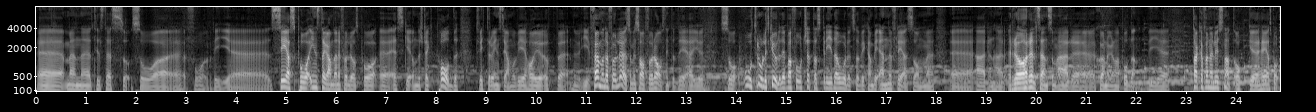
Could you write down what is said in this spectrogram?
Eh, men eh, tills dess så, så eh, får vi eh, ses på Instagram där ni följer oss på eh, SG-podd, Twitter och Instagram och vi har ju uppe nu i 500 följare som vi sa förra avsnittet. Det är ju så otroligt kul. Det är bara att fortsätta sprida ordet så att vi kan bli ännu fler som eh, är den här rörelsen som är eh, Sköna Gröna podden. Vi eh, tackar för att ni har lyssnat och eh, heja sport!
